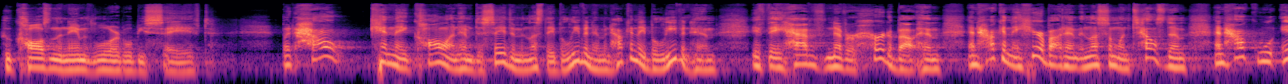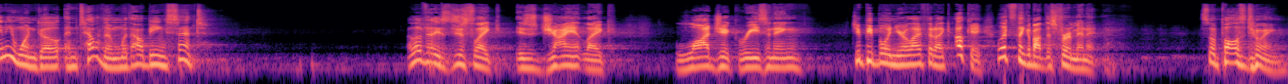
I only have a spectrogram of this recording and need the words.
who calls on the name of the Lord will be saved. But how can they call on him to save them unless they believe in him? And how can they believe in him if they have never heard about him? And how can they hear about him unless someone tells them? And how will anyone go and tell them without being sent? I love how he's just like his giant like logic reasoning. Do you people in your life that are like, okay, let's think about this for a minute? That's what Paul's doing.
